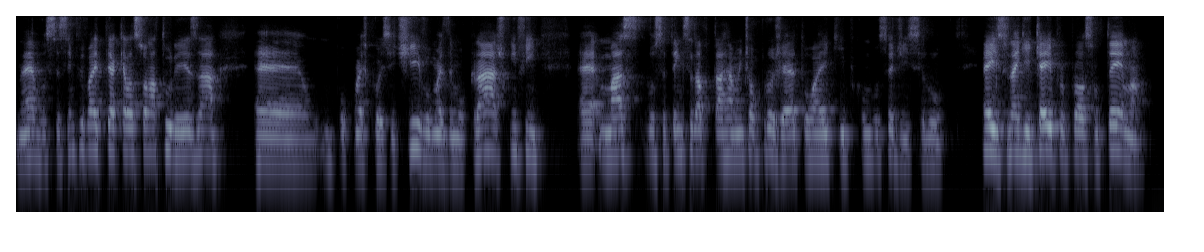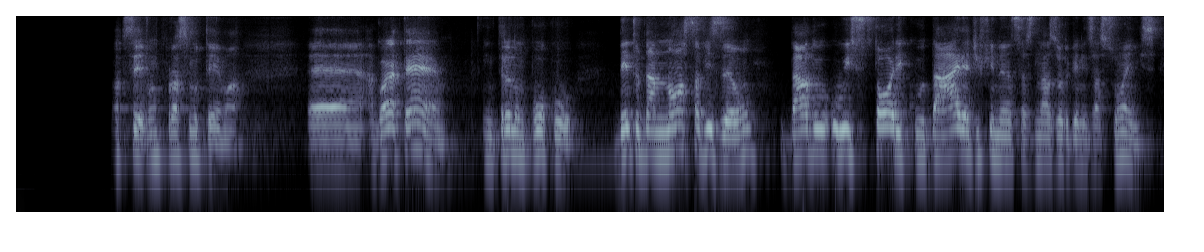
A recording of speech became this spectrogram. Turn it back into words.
né? Você sempre vai ter aquela sua natureza é, um pouco mais coercitivo, mais democrático, enfim. É, mas você tem que se adaptar realmente ao projeto ou à equipe, como você disse, Lu. É isso, né, Gui? Quer ir para o próximo tema? Pode ser, vamos para o próximo tema. É, agora até entrando um pouco dentro da nossa visão dado o histórico da área de finanças nas organizações,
